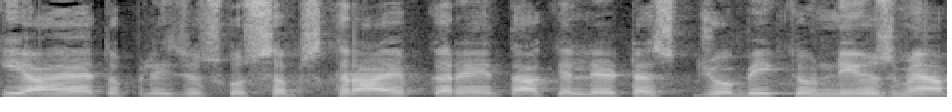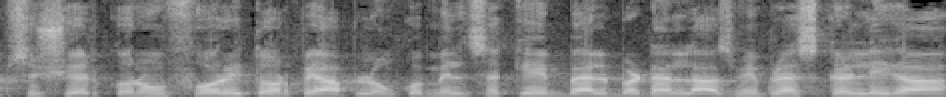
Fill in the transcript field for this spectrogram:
کیا ہے، تو پلیز اس کو سبسکرائب کریں تاکہ لیٹسٹ جو بھی کیوں نیوز میں آپ سے شیئر کروں، فوری طور پہ آپ لوگوں کو مل سکے۔ بیل بٹن لازمی پریس کر لیگا۔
